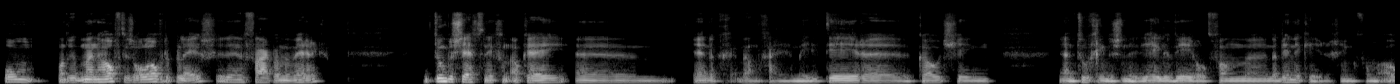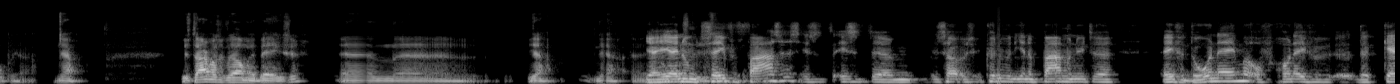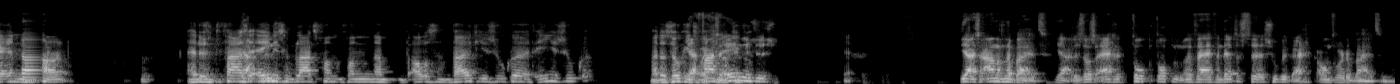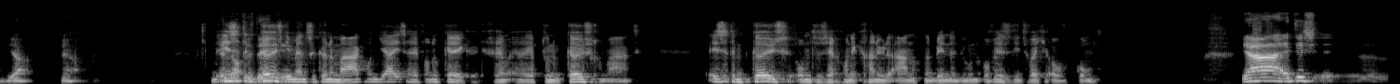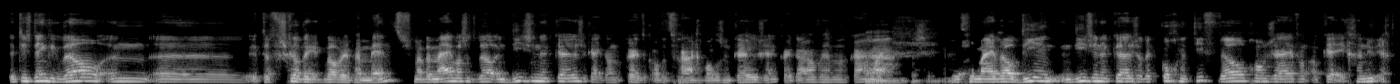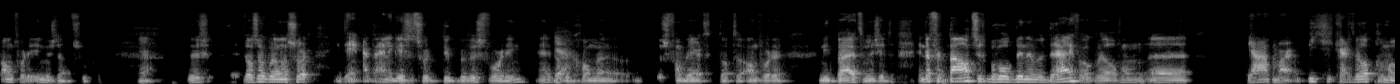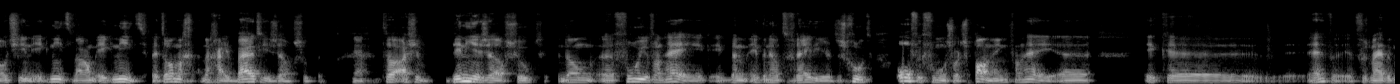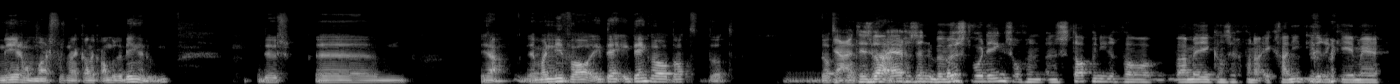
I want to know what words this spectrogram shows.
om, want mijn hoofd is all over the place, eh, vaak bij mijn werk. En toen besefte ik van, oké, okay, uh, dan, dan, ga je mediteren, coaching, ja, en toen ging dus die hele wereld van uh, naar binnen keren ging voor me open. Ja. ja. Dus daar was ik wel mee bezig. En uh, ja, ja, uh, ja, jij noemt zeven fases. Is het, is het, um, zou, kunnen we die in een paar minuten even doornemen? Of gewoon even de kern. Ja. dus fase ja, 1 dus... is in plaats van, van alles buiten je zoeken, het in je zoeken. Maar dat is ook iets ja, fase 1 is dus. Ja. is aandacht naar buiten. Ja, dus dat is eigenlijk tot, tot mijn 35ste zoek ik eigenlijk antwoorden buiten. Ja, ja. Is het een keuze die mensen kunnen maken? Want jij zei van oké, ik heb toen een keuze gemaakt. Is het een keuze om te zeggen van ik ga nu de aandacht naar binnen doen? Of is het iets wat je overkomt? Ja, het is, het is denk ik wel een. Uh, dat verschilt denk ik wel weer per mens. Maar bij mij was het wel in die zin een keuze. Kijk, dan kun je natuurlijk altijd vragen: wat is een keuze? Hè? Kan je daarover hebben met elkaar? Ja, maar precies. het was voor mij wel die, in die zin een keuze dat ik cognitief wel gewoon zei: van oké, ik ga nu echt antwoorden in mezelf zoeken. Ja. Dus het was ook wel een soort, ik denk uiteindelijk is het een soort natuurlijk bewustwording. Hè, dat ik gewoon me bewust van werd dat de antwoorden niet buiten me zitten. En dat vertaalt zich bijvoorbeeld binnen een bedrijf ook wel van, uh, ja, maar Pietje krijgt wel promotie en ik niet. Waarom ik niet? Weet je wel, dan, dan ga je buiten jezelf zoeken. Ja. Terwijl als je binnen jezelf zoekt, dan uh, voel je van, hé, hey, ik, ik, ben, ik ben heel tevreden hier, het is goed. Of ik voel een soort spanning van, hé, hey, uh, ik, hè, volgens mij heb ik meer in mijn mars, volgens mij kan ik andere dingen doen. Dus Ehm, ja, maar in ieder geval, ik denk, ik denk wel dat. dat, dat ja, het is wel ergens een bewustwordings of een, een stap in ieder geval waarmee je kan zeggen van nou, ik ga niet iedere keer meer,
